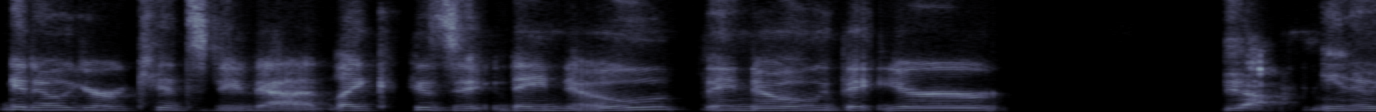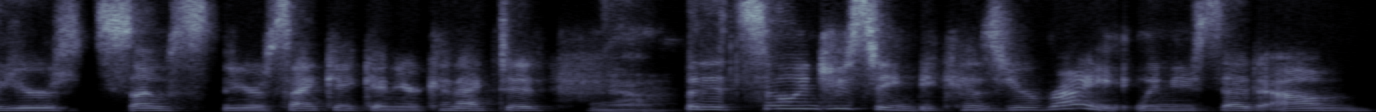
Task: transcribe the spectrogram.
you know your kids do that? Like because they know they know that you're yeah. you know you're so you're psychic and you're connected. Yeah. But it's so interesting because you're right. When you said um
